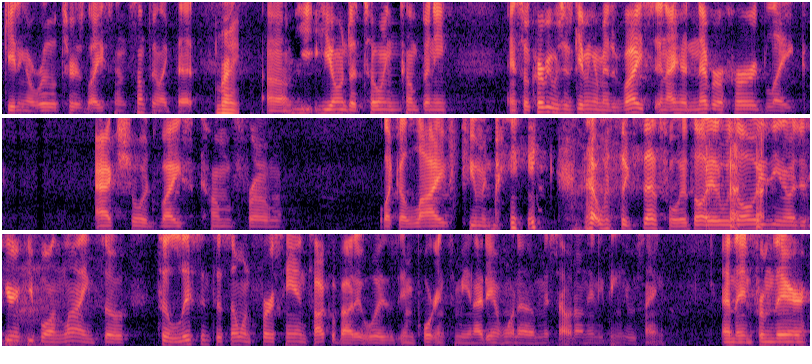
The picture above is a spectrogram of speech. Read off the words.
getting a realtor's license, something like that. Right. Um, he, he owned a towing company, and so Kirby was just giving him advice, and I had never heard like actual advice come from like a live human being that was successful. It's all it was always you know just hearing people online. So to listen to someone firsthand talk about it was important to me, and I didn't want to miss out on anything he was saying. And then from there,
